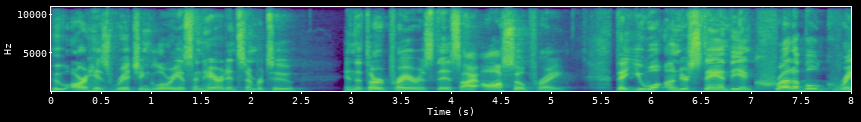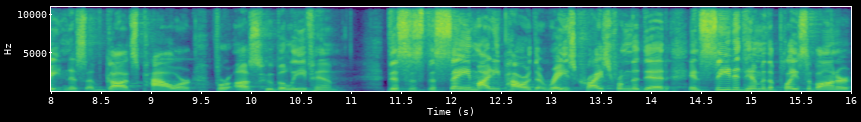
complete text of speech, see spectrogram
who are his rich and glorious inheritance. Number two. And the third prayer is this I also pray that you will understand the incredible greatness of God's power for us who believe him. This is the same mighty power that raised Christ from the dead and seated him in the place of honor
